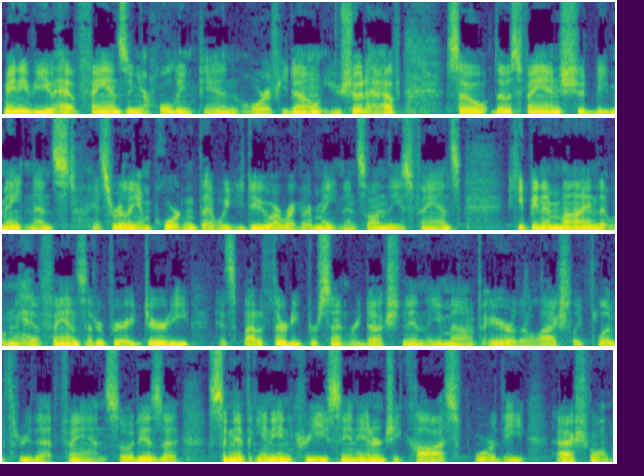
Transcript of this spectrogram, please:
Many of you have fans in your holding pen, or if you don't, you should have. So those fans should be maintained. It's really important that we do our regular maintenance on these fans keeping in mind that when we have fans that are very dirty, it's about a 30% reduction in the amount of air that will actually flow through that fan. So it is a significant increase in energy costs for the actual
